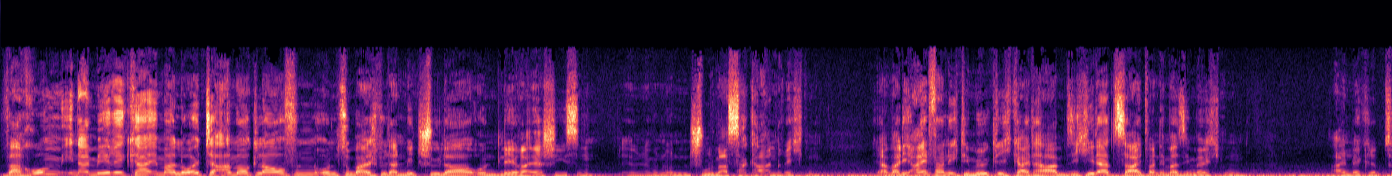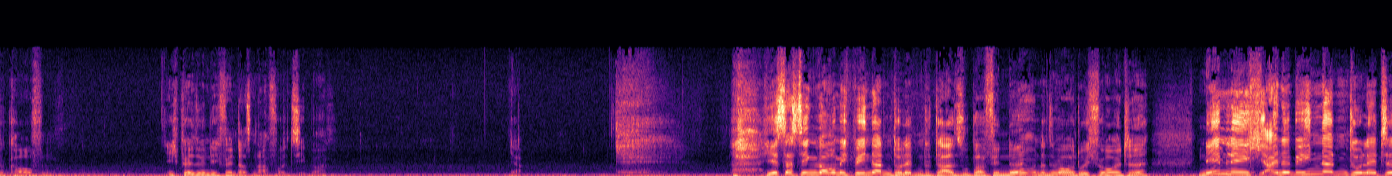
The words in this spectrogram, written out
warum in Amerika immer Leute Amok laufen und zum Beispiel dann Mitschüler und Lehrer erschießen und Schulmassaker anrichten. Ja, weil die einfach nicht die Möglichkeit haben, sich jederzeit, wann immer sie möchten, ein McRib zu kaufen. Ich persönlich fände das nachvollziehbar. Hier ist das Ding, warum ich Behindertentoiletten total super finde. Und dann sind wir auch durch für heute. Nämlich eine Behindertentoilette.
